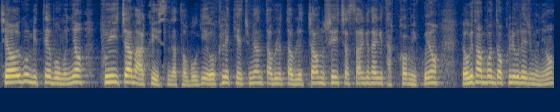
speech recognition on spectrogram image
제 얼굴 밑에 보면요. V자 마크 있습니다. 더보기 이거 클릭해주면 www.수입차 싸게 사기.com 있고요. 여기서 한 번 더 클릭을 해주면요.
